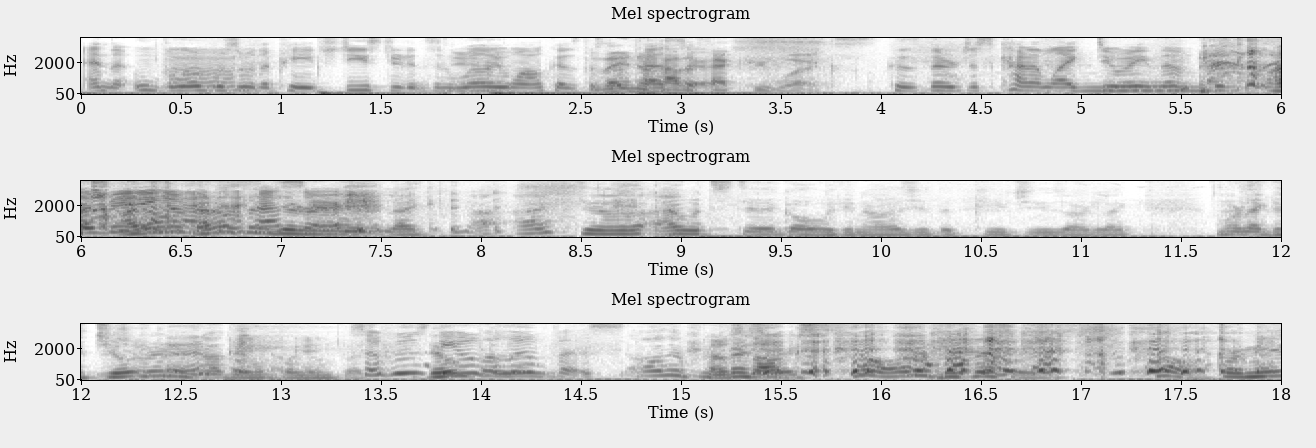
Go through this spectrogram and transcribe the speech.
and the Oompa Loompas uh-huh. were the PhD students, and Yeah. Willy Wonka's the professor. Because they know how the factory works. Because they're just kind of like doing the, mm. the, the bidding of the don't think you're professor. really like. I, I still, I would still go with the analogy that PhDs are like more like the children and not the Oompa Okay. Loompas. So who's The the Oompa Oompa Loom- Loompas? Other professors. no, other professors. No, for me,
